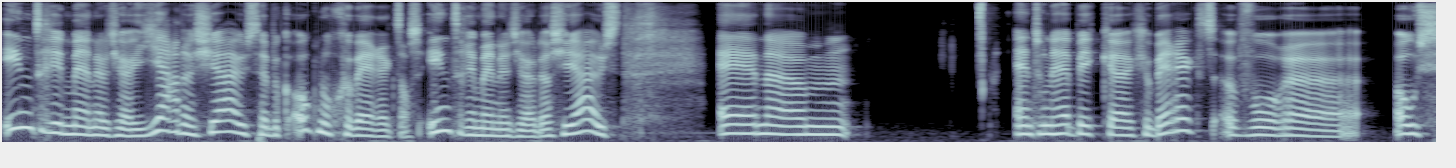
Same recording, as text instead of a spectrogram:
interim manager. Ja, dat is juist. Heb ik ook nog gewerkt als interim manager. Dat is juist. En, um, en toen heb ik uh, gewerkt voor uh, OC.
